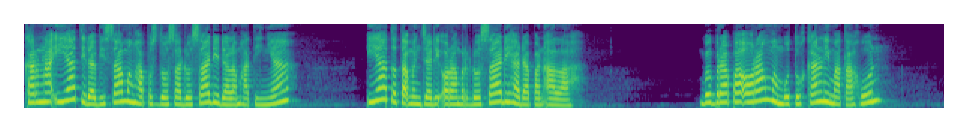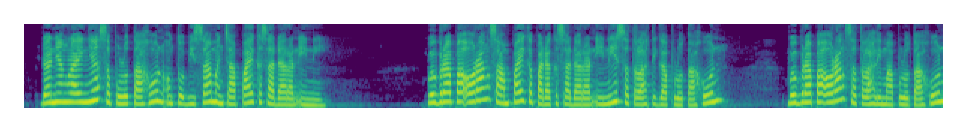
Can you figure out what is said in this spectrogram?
Karena ia tidak bisa menghapus dosa-dosa di dalam hatinya, ia tetap menjadi orang berdosa di hadapan Allah. Beberapa orang membutuhkan lima tahun dan yang lainnya 10 tahun untuk bisa mencapai kesadaran ini. Beberapa orang sampai kepada kesadaran ini setelah 30 tahun, beberapa orang setelah 50 tahun,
